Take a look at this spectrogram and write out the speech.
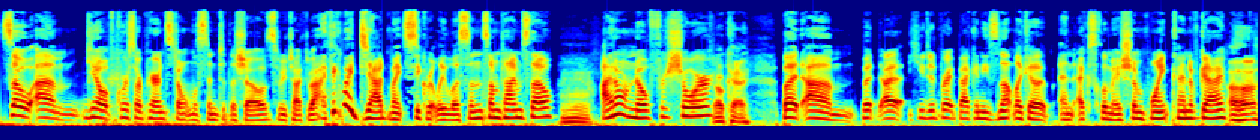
So, um, you know, of course, our parents don't listen to the shows we talked about. I think my dad might secretly listen sometimes, though. I don't know for sure. Mm. Okay. But um, but uh, he did write back, and he's not like a an exclamation point kind of guy. Uh Uh-huh. huh.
